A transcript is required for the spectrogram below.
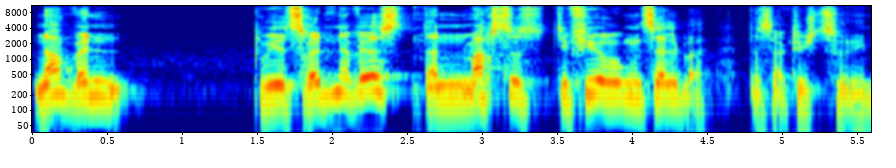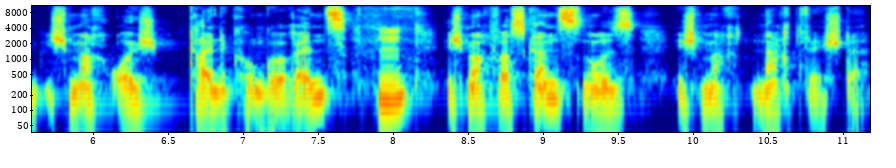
na, wenn du jetzt Rentner wirst, dann machst du die Führungen selber. Da sagte ich zu ihm, ich mache euch keine Konkurrenz, hm. ich mache was ganz Neues, ich mache Nachtwächter.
